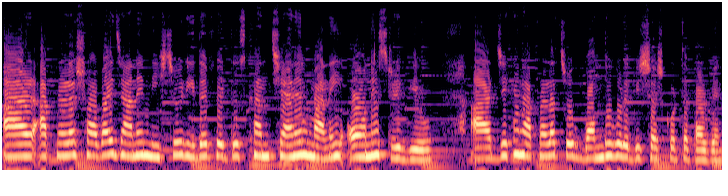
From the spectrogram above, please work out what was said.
আর আপনারা সবাই জানেন নিশ্চয়ই হৃদয় ফেরদৌস খান চ্যানেল মানেই অনেস্ট রিভিউ আর যেখানে আপনারা চোখ বন্ধ করে বিশ্বাস করতে পারবেন।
